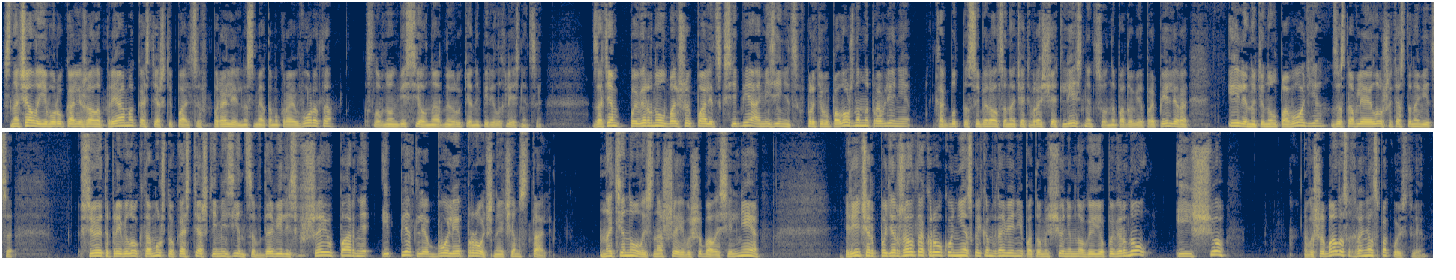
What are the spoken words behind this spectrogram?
Сначала его рука лежала прямо, костяшки пальцев параллельно смятому краю ворота, словно он висел на одной руке на перилах лестницы. Затем повернул большой палец к себе, а мизинец в противоположном направлении как будто собирался начать вращать лестницу наподобие пропеллера или натянул поводья, заставляя лошадь остановиться. Все это привело к тому, что костяшки мизинца вдавились в шею парня, и петля более прочная, чем сталь. Натянулась на шее, вышибала сильнее. Ричард подержал так руку несколько мгновений, потом еще немного ее повернул, и еще вышибала сохранял спокойствие.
